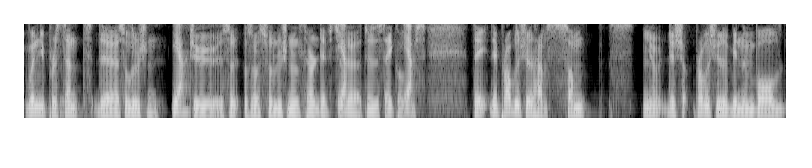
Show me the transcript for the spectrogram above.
when you present the solution Yeah. to so, so solution alternatives to Yeah. the to the stakeholders, they they probably should have some, you know, they sh- probably should have been involved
